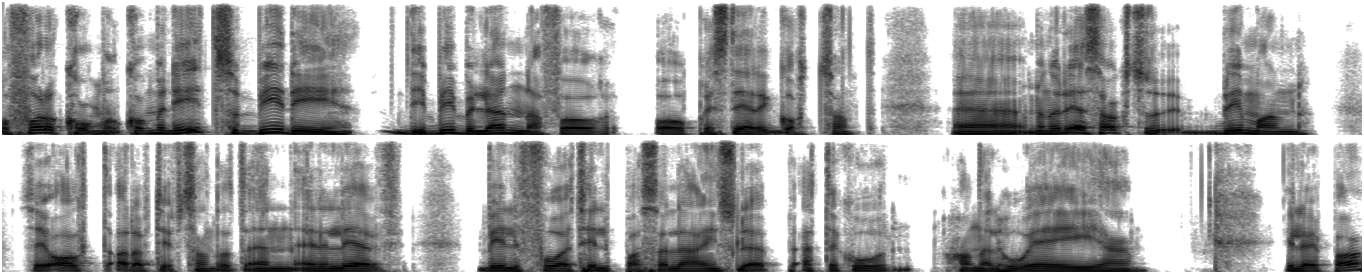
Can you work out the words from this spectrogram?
Og for å komme, komme dit, så blir de, de belønna for å prestere godt. sant? Eh, men når det er sagt, så blir man så er jo alt adaptivt. sant? At en, en elev vil få et tilpassa læringsløp etter hvor han eller hun er i, eh, i løypa.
